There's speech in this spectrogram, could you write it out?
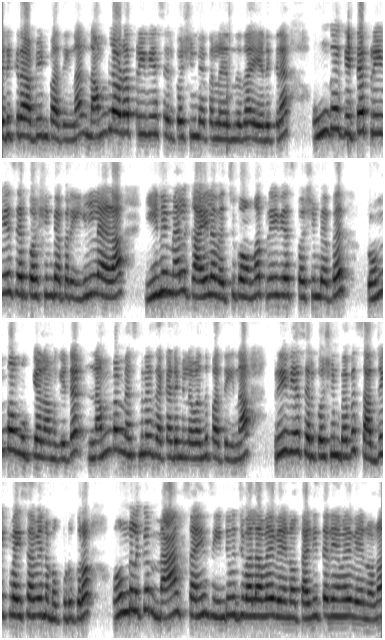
எடுக்கிறேன் அப்படின்னு பாத்தீங்கன்னா நம்மளோட ப்ரீவியஸ் இயர் கொஸ்டின் பேப்பர்ல இருந்து தான் எடுக்கிறேன். உங்ககிட்ட ப்ரீவியஸ் இயர் கொஸ்டின் பேப்பர் இல்லைனா இனிமேல் கையில வச்சுக்கோங்க. ப்ரீவியஸ் கொஸ்டின் பேப்பர் ரொம்ப முக்கியம் நம்ம கிட்ட நம்ம மெஸ்மினஸ் அகாடமியில் வந்து பாத்தீங்கன்னா previous year question paper subject வைஸாவே நம்ம கொடுக்குறோம். உங்களுக்கு மேக்ஸ் சயின்ஸ் இண்டிவிஜுவலாகவே வேணும் தனித்தனியாகவே வேணும்னா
